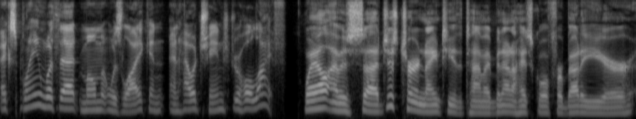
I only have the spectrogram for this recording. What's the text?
explain what that moment was like and, and how it changed your whole life. Well, I was uh, just turned 19 at the time. I'd been out of high school for about a year,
